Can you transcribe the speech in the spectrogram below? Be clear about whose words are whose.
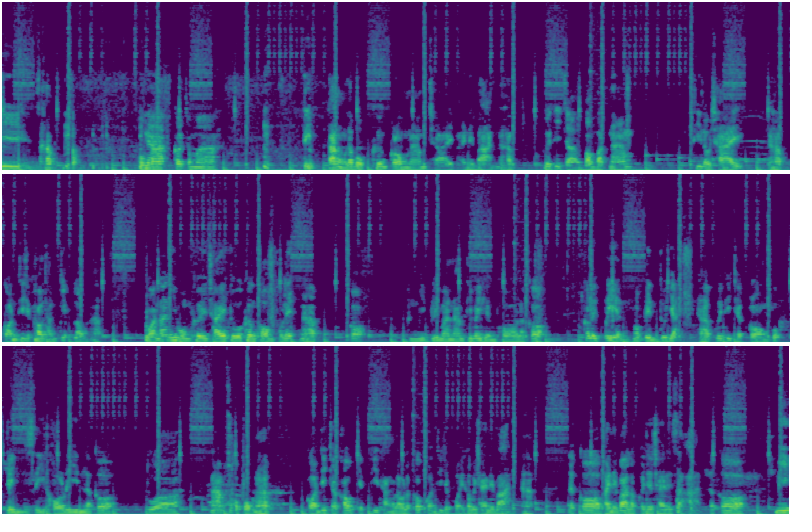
Speaker 1: ดีครับผมนะฮะก็จะมาติดตั้งระบบเครื่องกรองน้ำใช้ภายในบ้านนะครับ เพื่อที่จะบำบัดน้ำที่เราใช้นะครับ ก่อนที่จะเข้าถังเก็บเรานะครับ ก่อนหน้านี้ผมเคยใช้ตัวเครื่องกรองตัวเล็กนะครับ ก็มันมีปริมาณน้ำที่ไม่เพียงพอแล้วก็ก็เลยเปลี่ยนมาเป็นตัวใหญ่นะครับ เพื่อที่จะกรองพวกกลิ่นสีคลอรีน แล้วก็ตัวน้ำสกปรกนะครับ ก่อนที่จะเข้าเก็บที่ถังเราแล้วก็ก่อนที่จะปล่อยเข้าไปใช้ในบ้านนะครับแล้วก็ภายในบ้านเราก็จะใช้ได้สะอาด แล้วก็มี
